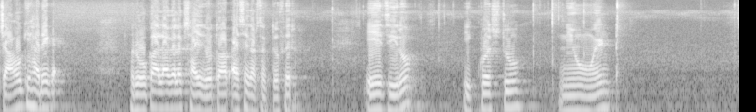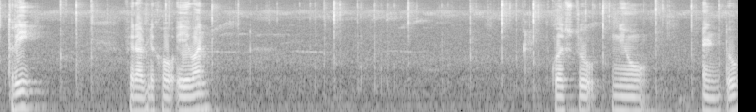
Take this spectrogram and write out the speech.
चाहो कि हर एक रो का अलग अलग साइज़ हो तो आप ऐसे कर सकते हो। फिर a zero equals to new int three फिर आप लिखो a one equals to new to new into.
